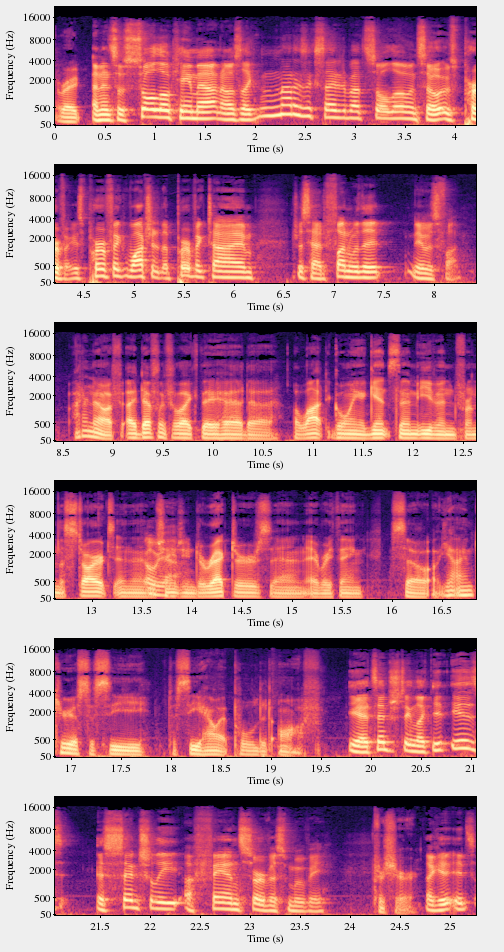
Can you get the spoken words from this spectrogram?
Right. and then so Solo came out, and I was like not as excited about Solo, and so it was perfect. It was perfect. Watch it at the perfect time. Just had fun with it. It was fun. I don't know. I, f- I definitely feel like they had uh, a lot going against them, even from the start, and then Oh, yeah. changing directors and everything. So yeah, I'm curious to see to see how it pulled it off. Yeah, it's interesting. Like it is essentially a fan service movie. For sure. Like it, it's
